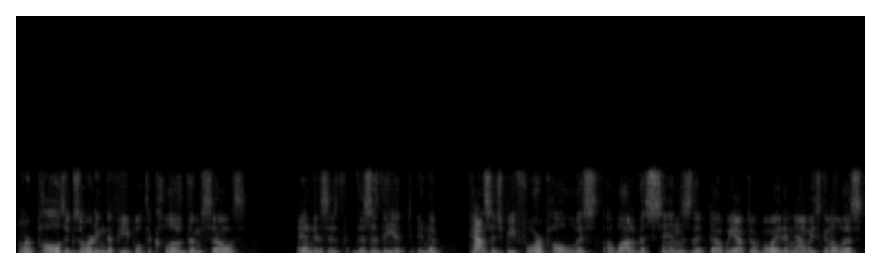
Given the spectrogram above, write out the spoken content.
where Paul's exhorting the people to clothe themselves. And this is this is the in the passage before Paul lists a lot of the sins that uh, we have to avoid, and now he's going to list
